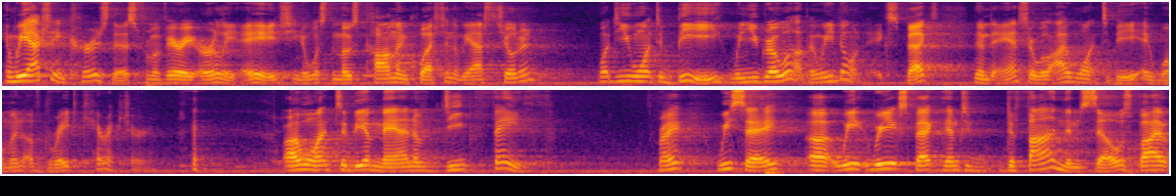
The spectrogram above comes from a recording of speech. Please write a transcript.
And we actually encourage this from a very early age. You know, what's the most common question that we ask children? What do you want to be when you grow up? And we don't expect them to answer, Well, I want to be a woman of great character. I want to be a man of deep faith right? We say, uh, we, we expect them to define themselves by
